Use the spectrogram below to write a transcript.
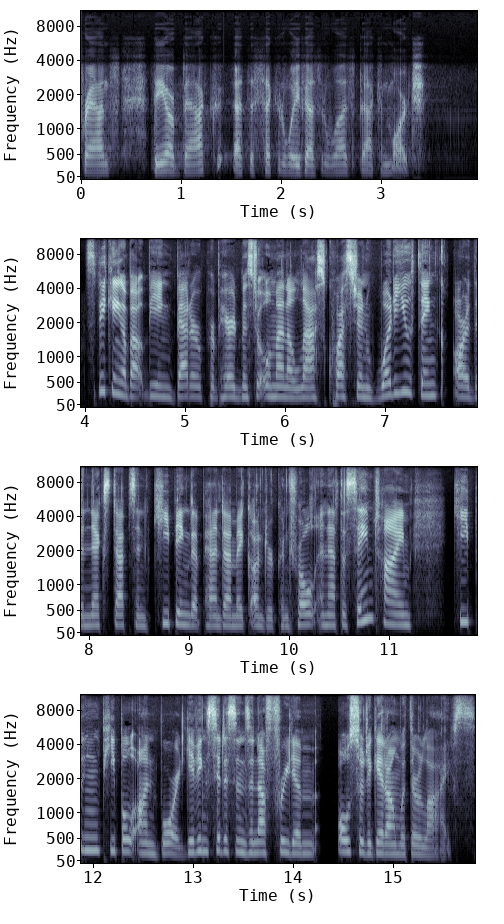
France. They are back at the second wave as it was back in March. Speaking about being better prepared, Mr. Ullmann, a last question. What do you think are the next steps in keeping the pandemic under control and at the same time keeping people on board, giving citizens enough freedom also to get on with their lives?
